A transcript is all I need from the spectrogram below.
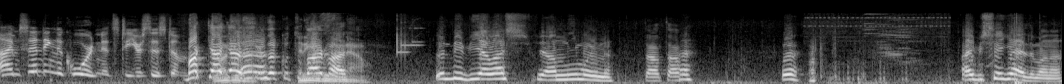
I'm sending the coordinates to your system. Bak gel gel şurada kutular var. Dur bir, bir yavaş bir anlayayım oyunu. Tamam tamam. Hı. Ay bir şey geldi bana.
